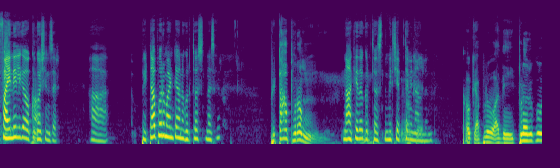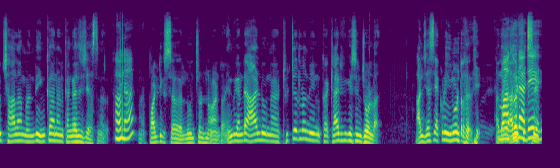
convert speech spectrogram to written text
సార్ ఫైనల్గా ఒక క్వశ్చన్ సార్. పిఠాపురం అంటే ఏమైనా గుర్తొస్తుందా సార్? పిఠాపురం. నాకేదో గుర్తొస్తుంది మీరు చెప్తే వినాలని ఓకే అప్పుడు అది ఇప్పటివరకు చాలా మంది ఇంకా నన్ను కంగ్రాచులేట్ చేస్తున్నారు. అవునా? పాలిటిక్స్ నుంచుంటున్నాం అంటారు. ఎందుకంటే వాళ్ళు నా ట్విట్టర్లో నేను క్లారిఫికేషన్ చూడాల. వాళ్ళు చేస్తే ఎక్కడో ఇని ఉంటారు అది. మాకు కూడా అదే.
